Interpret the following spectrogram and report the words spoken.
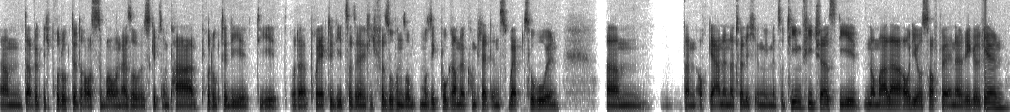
ähm, da wirklich Produkte draus zu bauen. Also es gibt ein paar Produkte, die, die oder Projekte, die tatsächlich versuchen, so Musikprogramme komplett ins Web zu holen. Ähm, dann auch gerne natürlich irgendwie mit so Team-Features, die normaler Audio-Software in der Regel fehlen,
